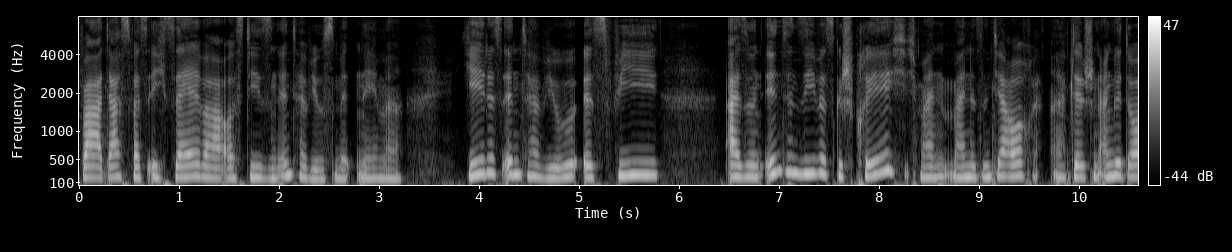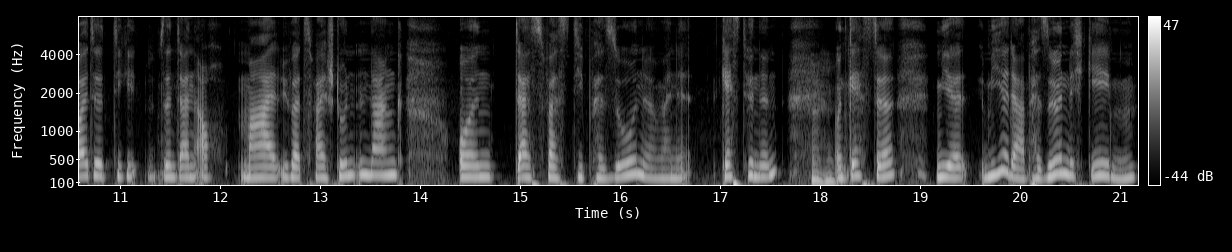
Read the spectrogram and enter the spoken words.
war das, was ich selber aus diesen Interviews mitnehme. Jedes Interview ist wie, also ein intensives Gespräch. Ich meine, meine sind ja auch, habt ihr schon angedeutet, die sind dann auch mal über zwei Stunden lang. Und das, was die Person, meine Gästinnen mhm. und Gäste mir, mir da persönlich geben,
